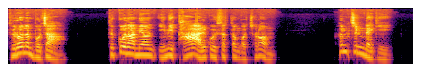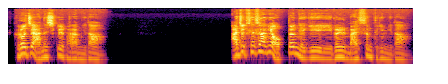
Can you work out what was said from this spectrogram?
들어는 보자 듣고 나면 이미 다 알고 있었던 것처럼 흠집내기 그러지 않으시길 바랍니다. 아직 세상에 없던 얘기를 말씀드립니다.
